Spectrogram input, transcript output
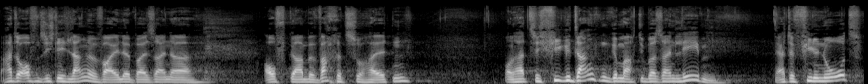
hatte offensichtlich Langeweile bei seiner Aufgabe, Wache zu halten und hat sich viel Gedanken gemacht über sein Leben. Er hatte viel Not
